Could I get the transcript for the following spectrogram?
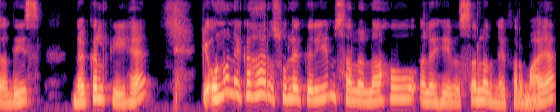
हदीस नकल की है कि उन्होंने कहा, रसूल करीम सल्लल्लाहु अलैहि वसल्लम ने फरमाया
